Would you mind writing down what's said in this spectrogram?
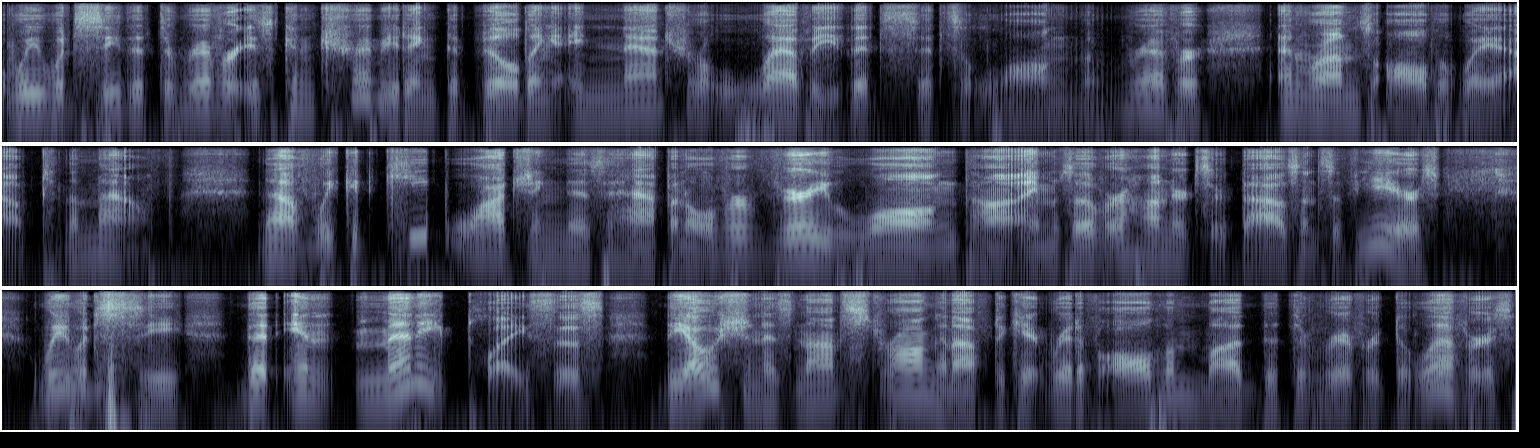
we would see that the river is contributing to building a natural levee that sits along the river and runs all the way out to the mouth. Now if we could keep watching this happen over very long times, over hundreds or thousands of years, we would see that in many places the ocean is not strong enough to get rid of all the mud that the river delivers.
